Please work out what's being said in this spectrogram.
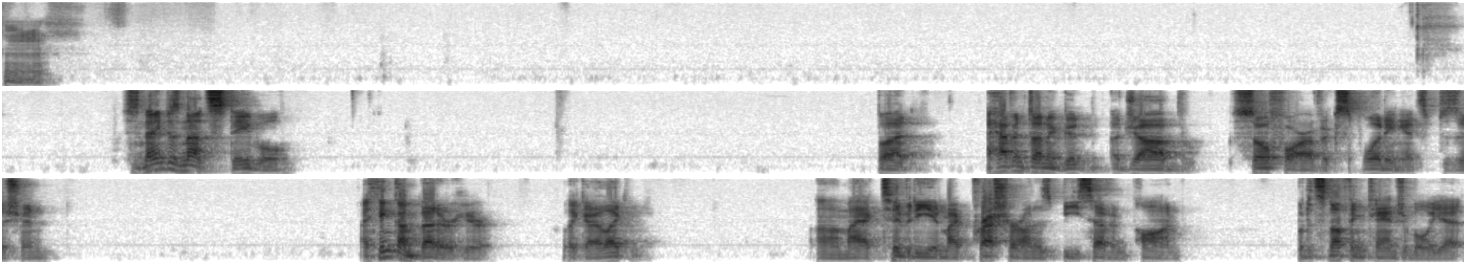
Hmm. His knight is not stable. But I haven't done a good a job so far of exploiting its position. I think I'm better here. Like, I like uh, my activity and my pressure on his b7 pawn. But it's nothing tangible yet.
